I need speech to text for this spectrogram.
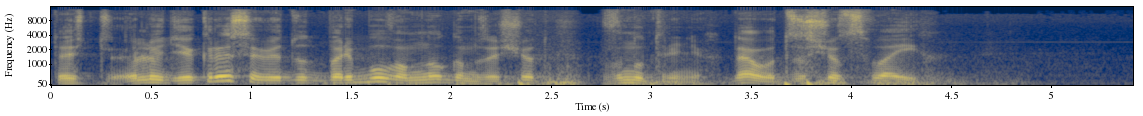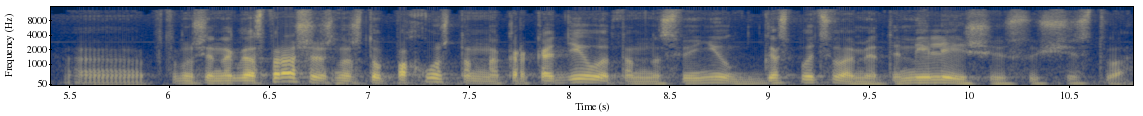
То есть люди и крысы ведут борьбу во многом за счет внутренних, да, вот за счет своих. Э, потому что иногда спрашиваешь, на что похож, там, на крокодила, там, на свинью. Господь с вами, это милейшие существа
